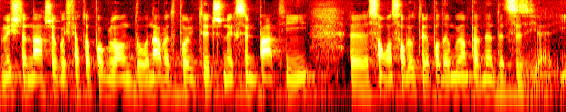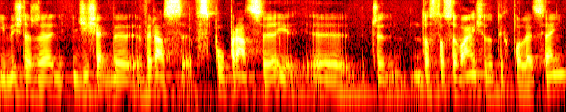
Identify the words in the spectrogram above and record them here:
myślę, naszego światopoglądu, nawet politycznych, sympatii, e, są osoby, które podejmują pewne decyzje. I myślę, że dziś jakby wyraz współpracy e, czy dostosowanie się do tych poleceń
